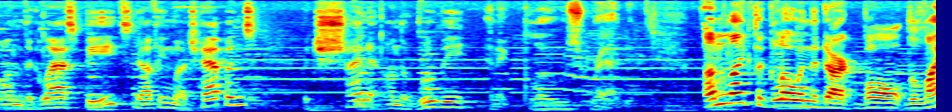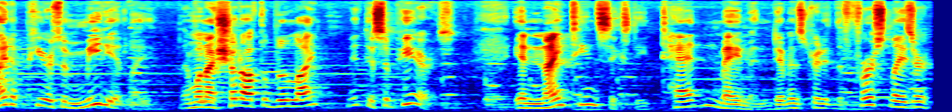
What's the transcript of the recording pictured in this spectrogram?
on the glass beads, nothing much happens but shine it on the ruby and it glows red. Unlike the glow-in-the-dark ball, the light appears immediately, and when I shut off the blue light, it disappears. In 1960, Ted Maiman demonstrated the first laser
